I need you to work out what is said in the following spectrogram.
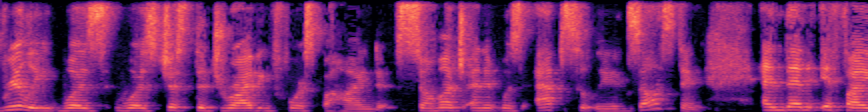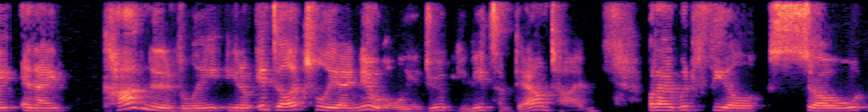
really was was just the driving force behind it so much and it was absolutely exhausting and then if i and i cognitively you know intellectually i knew oh you do you need some downtime but i would feel so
